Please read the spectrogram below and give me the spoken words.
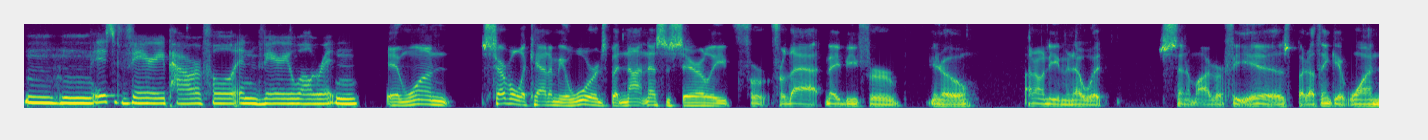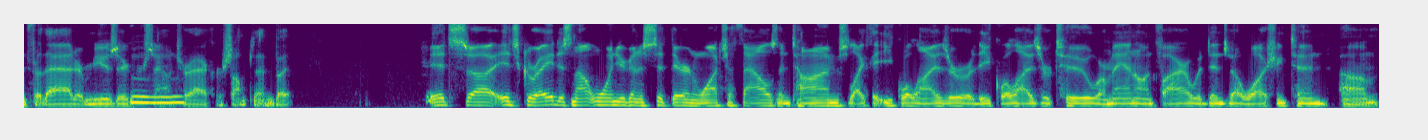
Mm-hmm. It's very powerful and very well written. It won several Academy Awards, but not necessarily for for that. Maybe for you know, I don't even know what cinematography is, but I think it won for that or music or mm-hmm. soundtrack or something. But it's uh, it's great. It's not one you're going to sit there and watch a thousand times, like The Equalizer or The Equalizer Two or Man on Fire with Denzel Washington. Um,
